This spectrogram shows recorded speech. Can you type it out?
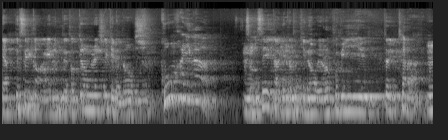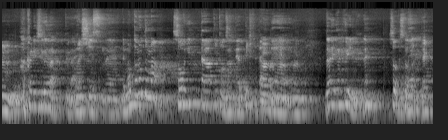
やって成果を上げるってとっても嬉しいけれど後輩がその成果を上げた時の喜びといったらうん。計り知れなくない。嬉しいですね。でもともとまあそういったことをずっとやってきてたので、うんうんうん。大学院でねそうですね。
